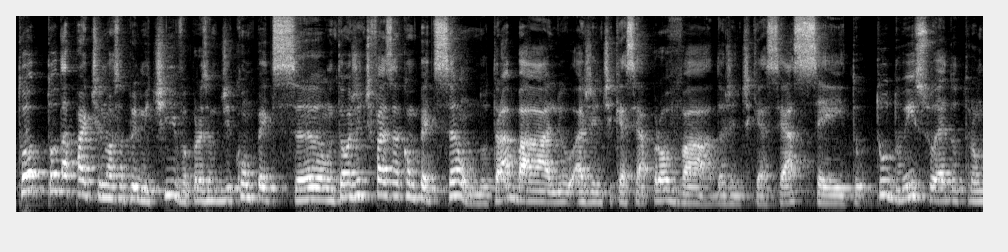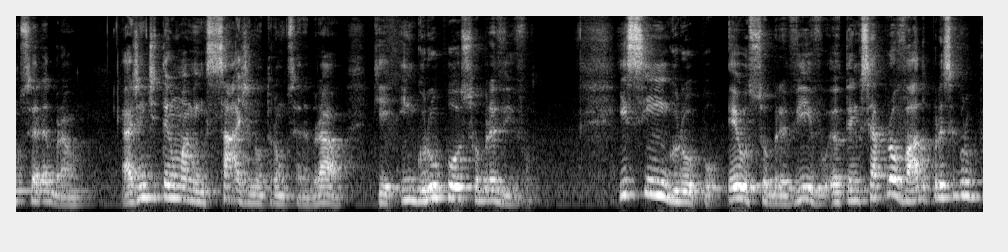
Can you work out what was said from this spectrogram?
toda a parte nossa primitiva, por exemplo, de competição. Então a gente faz a competição no trabalho, a gente quer ser aprovado, a gente quer ser aceito. Tudo isso é do tronco cerebral. A gente tem uma mensagem no tronco cerebral que em grupo eu sobrevivo. E se em grupo eu sobrevivo, eu tenho que ser aprovado por esse grupo.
